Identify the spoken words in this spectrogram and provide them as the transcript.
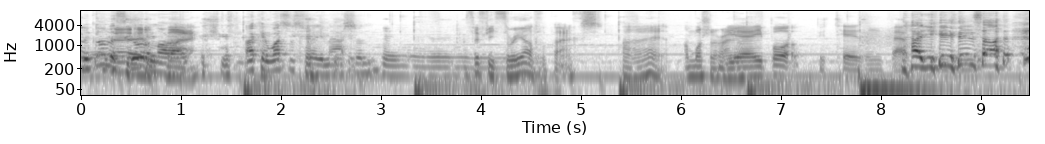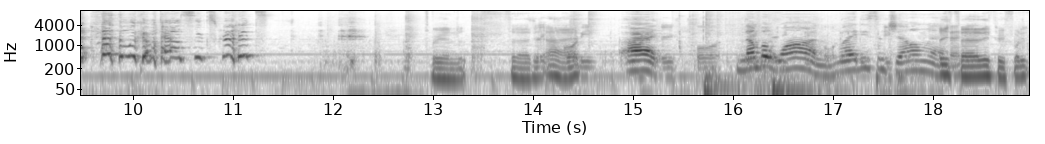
We're going to school Okay, tomorrow. bye. Okay, watch the stream, Ashton. 53 alpha packs. Alright, I'm watching it right Yeah, he bought tears and bad. Are you Look at my house, six credits. now. 330. Alright. 340, Alright, 340. number one, ladies and gentlemen. 330, 340.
